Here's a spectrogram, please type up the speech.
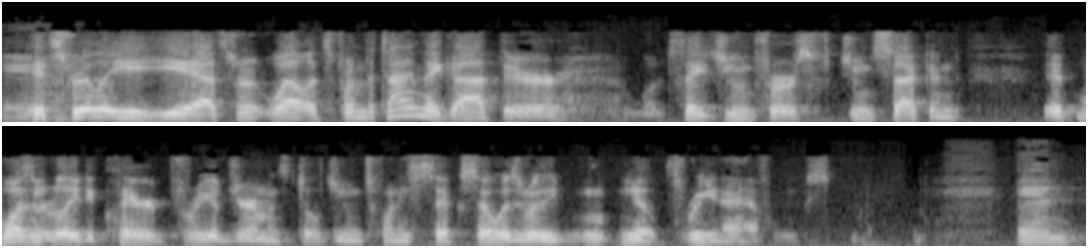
And it's really yeah. It's well, it's from the time they got there, say June first, June second. It wasn't really declared free of Germans till June 26th, so it was really you know three and a half weeks. And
